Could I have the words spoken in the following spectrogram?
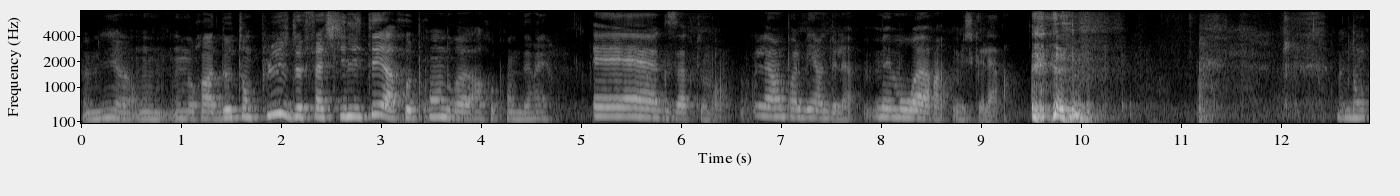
comme dit, on, on aura d'autant plus de facilité à reprendre, à reprendre derrière. Exactement. Là, on parle bien de la mémoire musculaire. Donc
